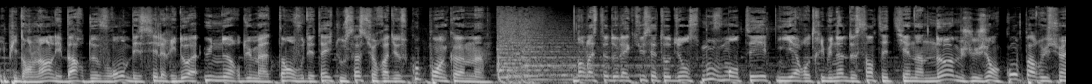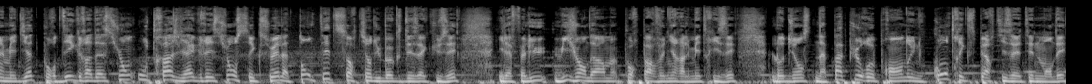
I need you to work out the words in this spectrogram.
Et puis dans l'Ain, les bars devront baisser le rideau à 1h du matin. On vous détaille tout ça sur radioscoop.com. Dans le reste de l'actu, cette audience mouvementée hier au tribunal de Saint-Etienne, un homme jugé en comparution immédiate pour dégradation, outrage et agression sexuelle a tenté de sortir du box des accusés. Il a fallu huit gendarmes pour parvenir à le maîtriser. L'audience n'a pas pu reprendre. Une contre-expertise a été demandée.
